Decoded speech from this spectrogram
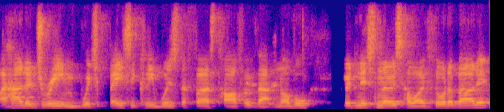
I had a dream, which basically was the first half of that novel. Goodness knows how I thought about it.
